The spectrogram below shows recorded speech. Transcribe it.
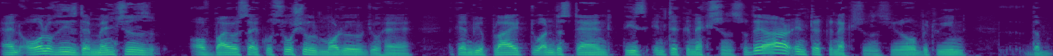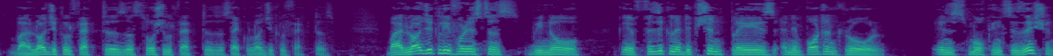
and all of these dimensions of social model جو ہیں can be applied to understand these interconnection they are interconnections you know between the biological factors the social factors the psychological factors biologically for instance we know کہ physical addiction plays an important role in smoking cessation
